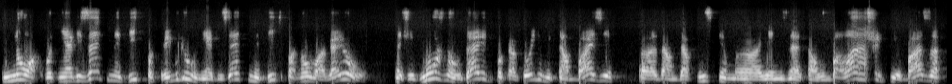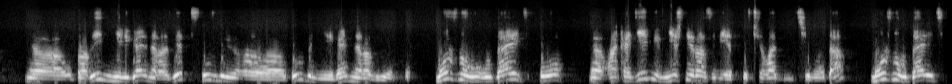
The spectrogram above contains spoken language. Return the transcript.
но вот не обязательно бить по Кремлю, не обязательно бить по Новоогареву. Значит, можно ударить по какой-нибудь там базе, там, допустим, я не знаю, там в Балашихе база управления нелегальной разведки, службы, службы нелегальной разведки. Можно ударить по Академии внешней разведки в Челобитево, да? Можно ударить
